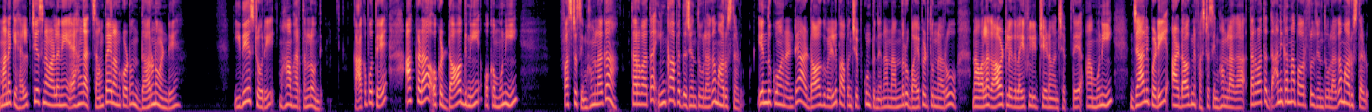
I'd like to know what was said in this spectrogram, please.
మనకి హెల్ప్ చేసిన వాళ్ళని ఏహంగా చంపేయాలనుకోవడం దారుణం అండి. ఇదే స్టోరీ మహాభారతంలో ఉంది. కాకపోతే అక్కడ ఒక డాగ్ని ఒక ముని ఫస్ట్ సింహంలాగా తర్వాత ఇంకా పెద్ద జంతువులాగా మారుస్తాడు. ఎందుకు అని అంటే ఆ డాగ్ వెళ్ళి పాపం చెప్పుకుంటుంది. నన్ను అందరూ భయపెడుతున్నారు. నా వల్ల కావట్లేదు లైఫ్ లీడ్ చేయడం అని చెప్తే ఆ ముని జాలిపడి ఆ డాగ్ని ఫస్ట్ సింహంలాగా తర్వాత దానికన్నా పవర్ఫుల్ జంతువులాగా మారుస్తాడు.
